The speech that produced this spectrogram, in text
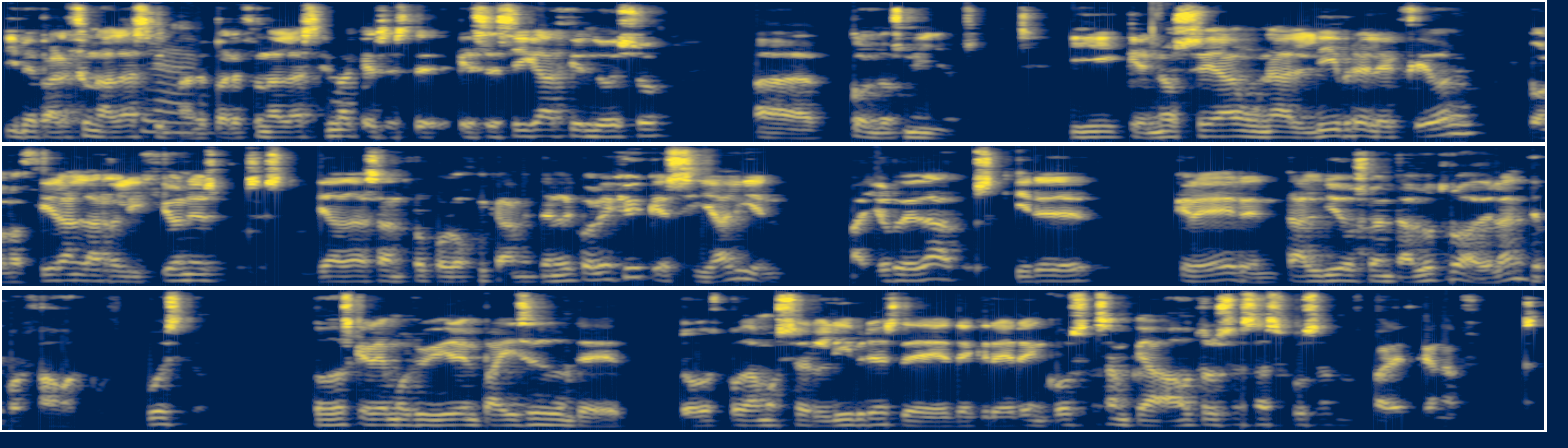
Y me parece una lástima, me parece una lástima que se, que se siga haciendo eso ah, con los niños. Y que no sea una libre elección, que conocieran las religiones pues, estudiadas antropológicamente en el colegio y que si alguien mayor de edad pues, quiere creer en tal Dios o en tal otro, adelante, por favor, supuesto. Todos queremos vivir en países donde todos podamos ser libres de, creer en cosas, aunque a otros esas cosas nos parezcan absurdas.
